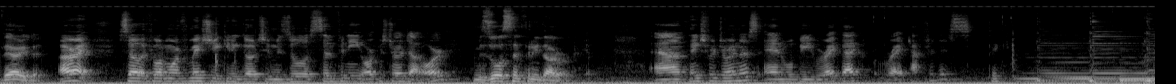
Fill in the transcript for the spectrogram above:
Very good. All right, so if you want more information, you can go to MissoulaSymphonyOrchestra.org. MissoulaSymphony.org. Yep. Uh, thanks for joining us, and we'll be right back right after this. Thank you.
